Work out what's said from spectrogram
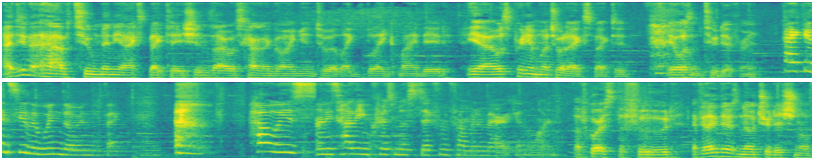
I didn't have too many expectations. I was kind of going into it like blank-minded. Yeah, it was pretty much what I expected. It wasn't too different. I can see the window in the background. How is an Italian Christmas different from an American one? Of course, the food. I feel like there's no traditional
